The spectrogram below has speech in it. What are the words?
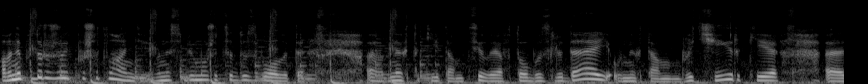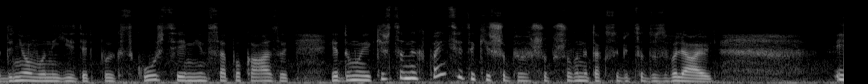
А вони подорожують по Шотландії, вони собі можуть це дозволити. Е, В них такий там цілий автобус людей, у них там вечірки, е, днем вони їздять по екскурсіям, їм все показують. Я думаю, які ж це в них пенсії такі, щоб, щоб що вони так собі це дозволяють. І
